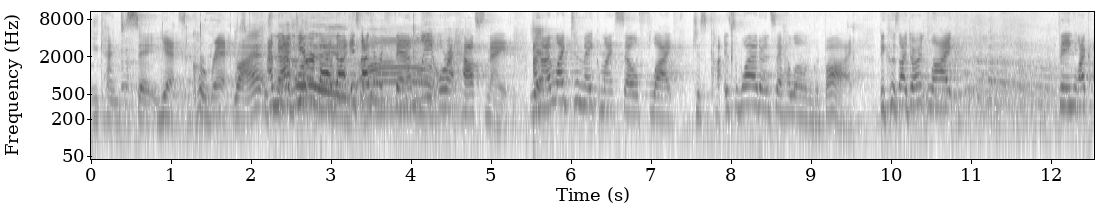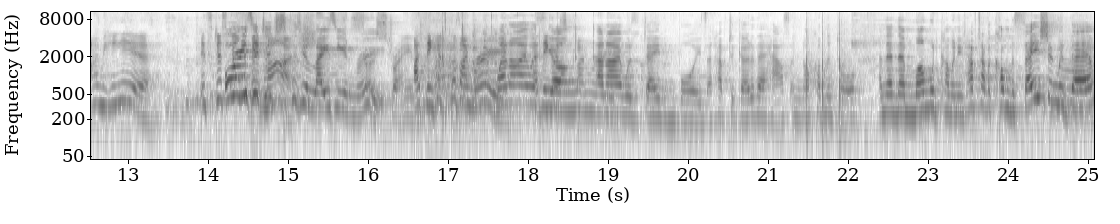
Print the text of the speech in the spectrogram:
you came to see. Yes, correct. Right? And the idea it that is? either a family ah. or a housemate. And I like to make myself like just, it's why I don't say hello and goodbye because I don't like being like I'm here. It's just Or is it just because you're lazy and rude? So strange. I think it's because I'm rude. When I was think it's- young and. I was dating boys, I'd have to go to their house and knock on the door, and then their mum would come and you'd have to have a conversation with them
